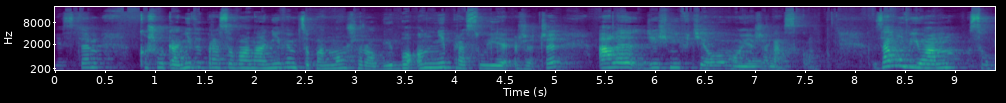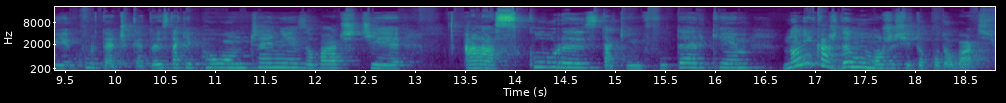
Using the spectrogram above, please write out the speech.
Jestem. Koszulka niewyprasowana, nie wiem co pan mąż robi, bo on nie prasuje rzeczy, ale gdzieś mi wcięło moje żelazko. Zamówiłam sobie kurteczkę. To jest takie połączenie, zobaczcie, ala skóry z takim futerkiem. No nie każdemu może się to podobać,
